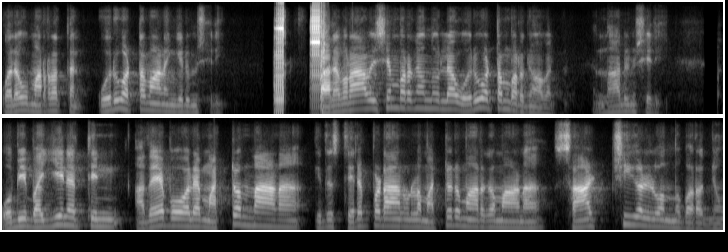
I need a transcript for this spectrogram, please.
കൊലവ് മറത്തൻ ഒരു വട്ടമാണെങ്കിലും ശരി. പല പ്രാവശ്യം പറഞ്ഞൊന്നുമില്ല ഒരു വട്ടം പറഞ്ഞു അവൻ. എന്നാലും ശരി. ഒബി ബയ്യനത്തിൻ അതേപോലെ മറ്റൊന്നാണ്. ഇത് സ്ഥിരപ്പെടാനുള്ള മറ്റൊരു മാർഗമാണ് സാക്ഷികൾ വന്ന് പറഞ്ഞു.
